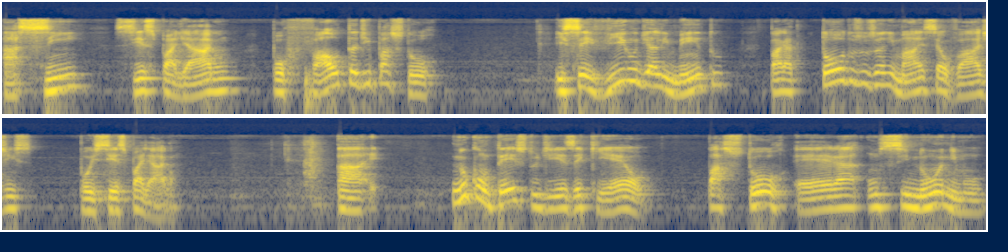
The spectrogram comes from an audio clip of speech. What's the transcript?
Assim se espalharam por falta de pastor e serviram de alimento para todos os animais selvagens, pois se espalharam. Ah, no contexto de Ezequiel, pastor era um sinônimo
